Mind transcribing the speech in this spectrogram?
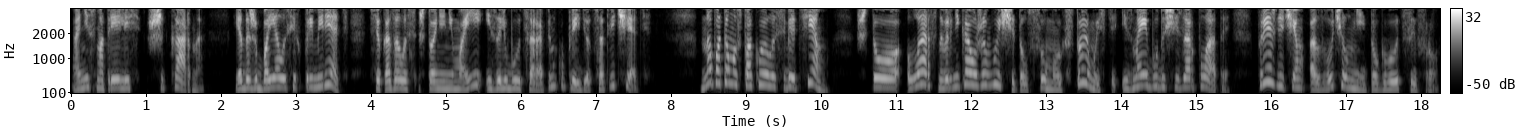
они смотрелись шикарно. Я даже боялась их примерять, все казалось, что они не мои, и за любую царапинку придется отвечать. Но потом успокоила себя тем, что Ларс наверняка уже высчитал сумму их стоимости из моей будущей зарплаты, прежде чем озвучил мне итоговую цифру.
